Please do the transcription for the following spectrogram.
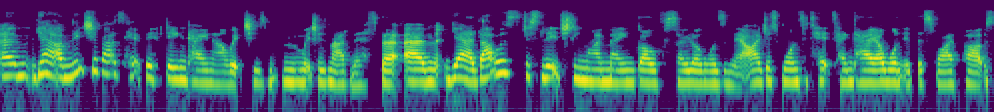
Um, yeah, I'm literally about to hit 15k now, which is which is madness. But um, yeah, that was just literally my main goal for so long, wasn't it? I just wanted to hit 10k. I wanted the swipe ups.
